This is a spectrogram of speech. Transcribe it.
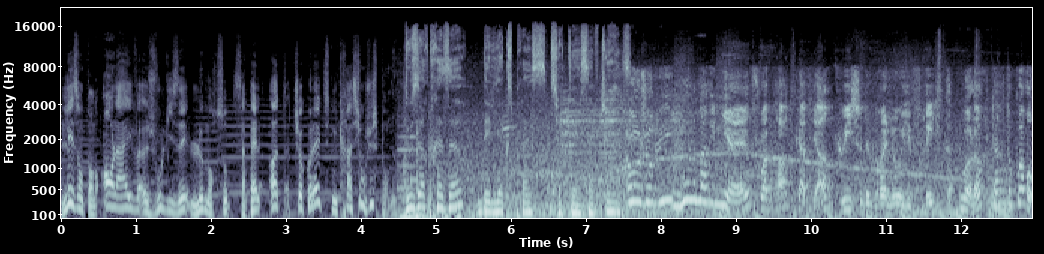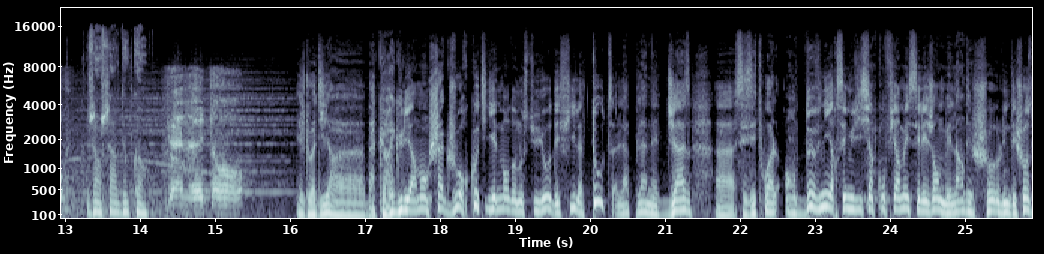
les entendre en live. Je vous le disais, le morceau s'appelle Hot Chocolate, c'est une création juste pour nous. 12h-13h, Daily Express sur TSF Jazz. Aujourd'hui, moule marinière, foie gras, caviar, cuisses de grenouille frites ou alors tarte au poireau. Jean-Charles Doucan. Venez-t'en et je dois dire euh, bah, que régulièrement, chaque jour, quotidiennement dans nos studios, défile toute la planète jazz, euh, ces étoiles en devenir, ces musiciens confirmés, ces légendes. Mais l'un des l'une des choses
